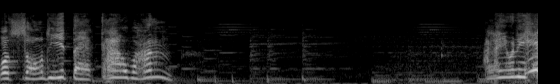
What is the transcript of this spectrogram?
กดสองทีแตกเก้าพันอะไรวะเนี่ย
